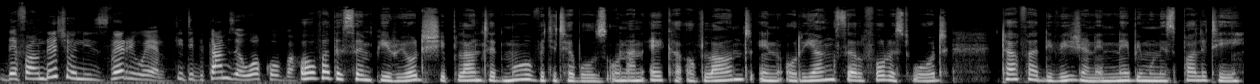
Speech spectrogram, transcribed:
the foundation is very well, it becomes a walkover. Over the same period, she planted more vegetables on an acre of land in Oriang Cell Forest Ward, Tatha Division in Nebbi Municipality.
